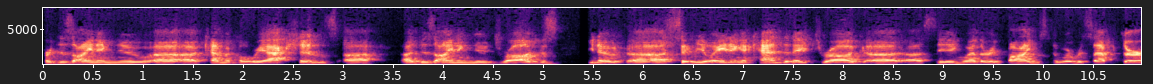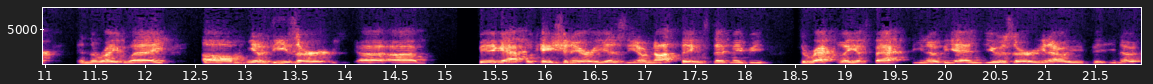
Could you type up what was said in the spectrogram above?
for designing new uh, uh, chemical reactions, uh, designing new drugs, you know, simulating a candidate drug, seeing whether it binds to a receptor in the right way. Um, you know, these are big application areas, you know, not things that maybe directly affect, you know, the end user. You know, you, you know,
